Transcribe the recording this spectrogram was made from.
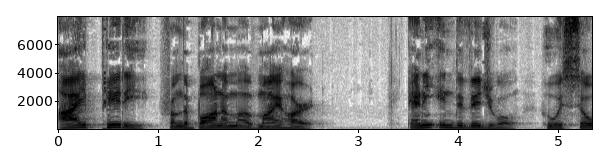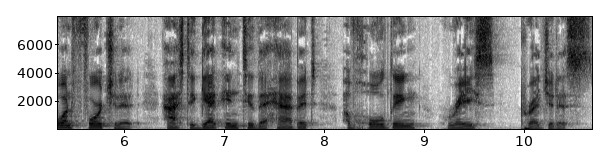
I pity from the bottom of my heart any individual who is so unfortunate as to get into the habit of holding race prejudice.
